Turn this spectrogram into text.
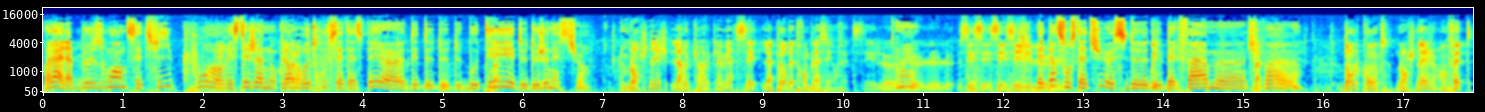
voilà, elle a besoin de cette fille pour Oui. rester jeune. Donc là, on retrouve cet aspect de, de- de- de beauté Bah. et de, jeunesse, tu vois. Blanche-Neige, la rupture avec la mère, c'est la peur d'être remplacée en fait. C'est le, Ouais. le- le- le- c'est, c'est- c'est- Mais de perdre son statut aussi de, Oui. belle femme, tu Bah. vois. Dans le conte Blanche-Neige, en fait,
